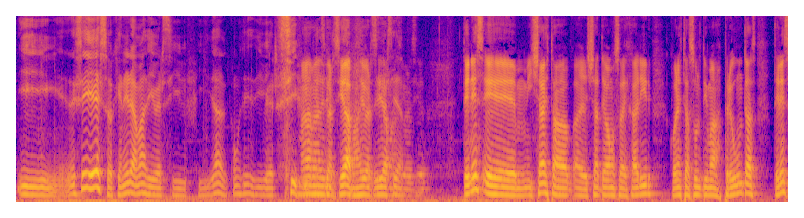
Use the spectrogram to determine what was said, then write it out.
Y sí, eso genera más diversidad. ¿Cómo se dice? Diversidad. Más, diversidad, más diversidad. Tenés, eh, y ya, está, eh, ya te vamos a dejar ir con estas últimas preguntas, ¿tenés,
